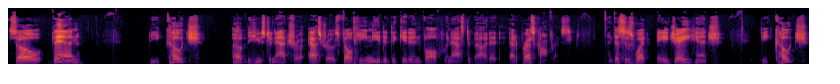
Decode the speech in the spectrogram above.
So then the coach of the Houston Astros felt he needed to get involved when asked about it at a press conference. And this is what AJ Hinch, the coach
